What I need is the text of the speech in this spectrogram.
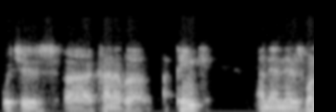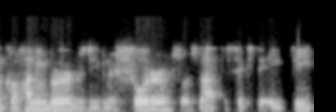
which is uh, kind of a, a, pink. And then there's one called Hummingbird, which is even a shorter, so it's not the six to eight feet.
